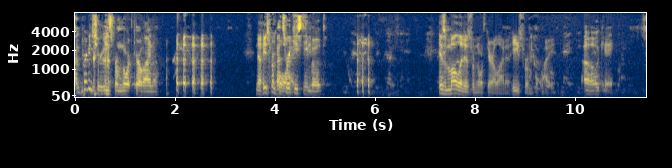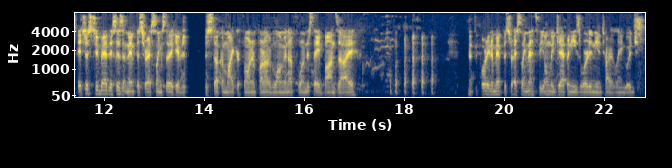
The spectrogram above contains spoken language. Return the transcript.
I'm pretty sure he's from North Carolina. no, he's from That's Hawaii. Ricky Steamboat. His mullet is from North Carolina. He's from Hawaii. Oh, okay. It's just too bad this isn't Memphis Wrestling, so they could have just, just stuck a microphone in front of him long enough for him to say bonsai. That's according to Memphis Wrestling, that's the only Japanese word in the entire language.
